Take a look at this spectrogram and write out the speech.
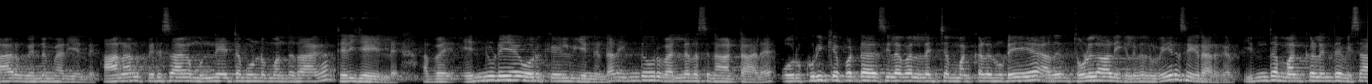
பாருங்க என்ன மாதிரி என்று. ஆனால் பெருசாக முன்னேற்றம் ஒன்றும் வந்ததாக தெரிய இல்லை அப்ப என்னுடைய ஒரு கேள்வி என்னென்றால் இந்த ஒரு வல்லரசு நாட்டால ஒரு குறிக்கப்பட்ட சில லட்சம் மக்களினுடைய அது தொழிலாளர் முதலாளிகள் இவர்கள் வேலை செய்கிறார்கள். இந்த மக்கள் இந்த விசா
